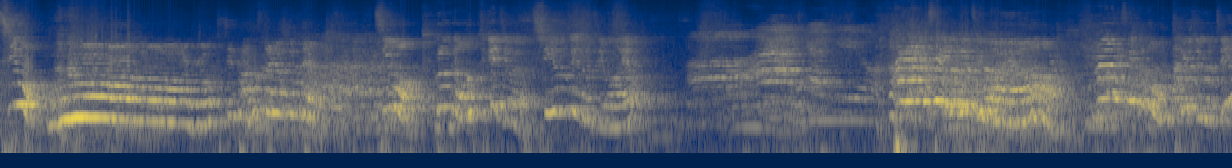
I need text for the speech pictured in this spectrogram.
지워. 우와 역시 다섯 살이었는데 지워. 그런데 어떻게 지워요? 지우개로 지워요? 하얀색으로 지워요. 하얀색으로 어떻게 지우지?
